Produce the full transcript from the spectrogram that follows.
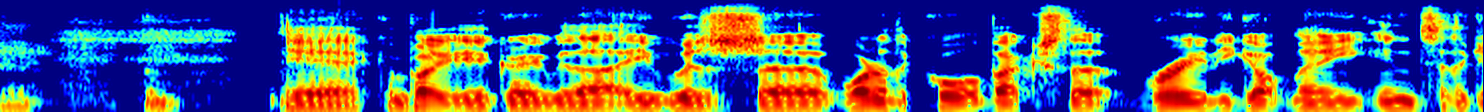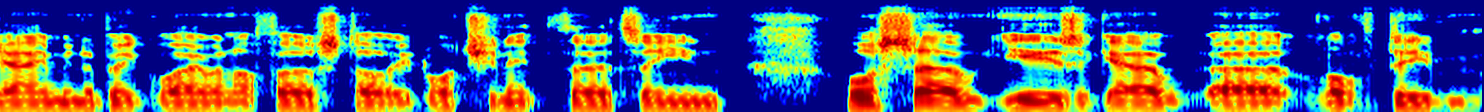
Yeah. Yeah, completely agree with that. He was uh, one of the quarterbacks that really got me into the game in a big way when I first started watching it 13 or so years ago. Uh, loved him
